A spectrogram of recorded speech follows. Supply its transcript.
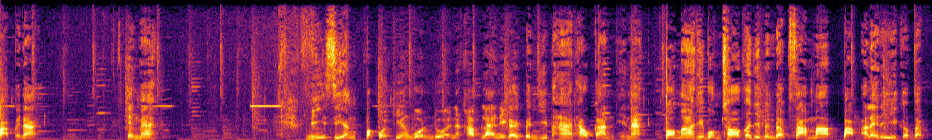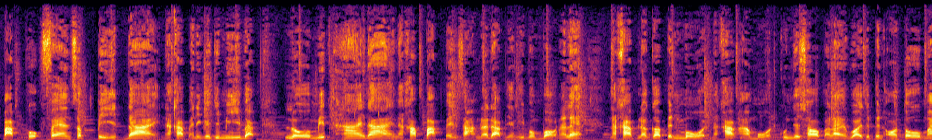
ปรับไปได้ เห็นไหมมีเสียงปรากฏที่ข้างบนด้วยนะครับ และนนี่ก็เป็น 25 เท่ากันเห็นไหม ต่อมาที่ผมชอบก็จะเป็นแบบสามารถปรับอะไรได้อีกก็แบบปรับพวกแฟนสปีดได้นะครับ อันนี้ก็จะมีแบบ low mid high ได้นะครับ ปรับเป็น 3 ระดับอย่างที่ผมบอกนั่นแหละนะครับ แล้วก็เป็นโหมดนะครับ อ่าโหมดคุณจะชอบอะไรว่าจะเป็นออโต้ไหม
